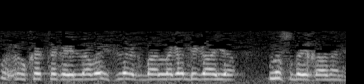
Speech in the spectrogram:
وحو كتغي لبا إسلاك بالغا لقايا. نصب يقاذني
